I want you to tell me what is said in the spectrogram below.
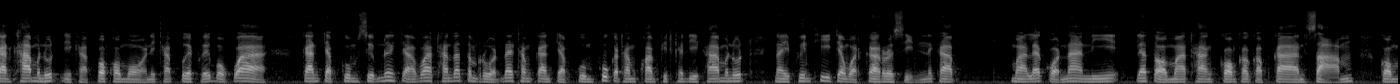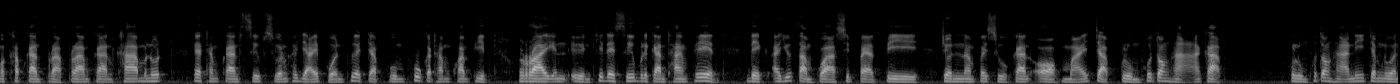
การค้ามนุษย์นี่ครับปคมนี่ครับเปิดเผยบอกว่าการจับกลุ่มสืบเนื่องจากว่าทางด้านตำรวจได้ทำการจับกลุ่มผู้กระทำความผิดคดีค้ามนุษย์ ในพื้นที่จังหวัดกาฬสินธุ์นะครับ มาแล้วก่อนหน้านี้ และต่อมาทางกองกำกับการ 3 กองบังคับการปราบปรามการค้ามนุษย์ ได้ทำการสืบสวนขยายผลเพื่อจับกลุ่มผู้กระทำความผิดรายอื่น ๆ ที่ได้ซื้อบริการทางเพศ เด็กอายุต่ำกว่า 18 ปี จนนำไปสู่การออกหมายจับกลุ่มผู้ต้องหาครับ กลุ่มผู้ต้องหานี้จำนวน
